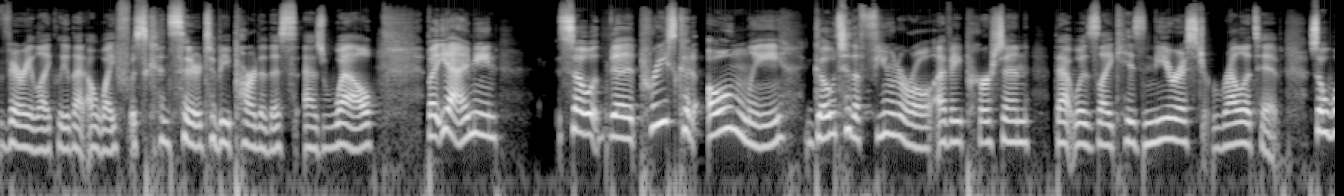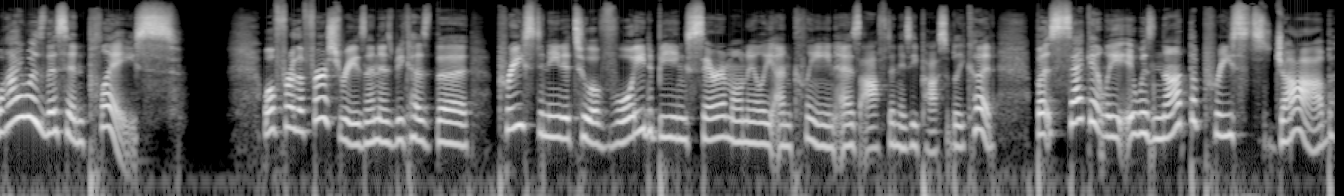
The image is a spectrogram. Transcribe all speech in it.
very likely that a wife was considered to be part of this as well. But yeah, I mean, so the priest could only go to the funeral of a person that was like his nearest relative. So why was this in place? Well, for the first reason is because the priest needed to avoid being ceremonially unclean as often as he possibly could. But secondly, it was not the priest's job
